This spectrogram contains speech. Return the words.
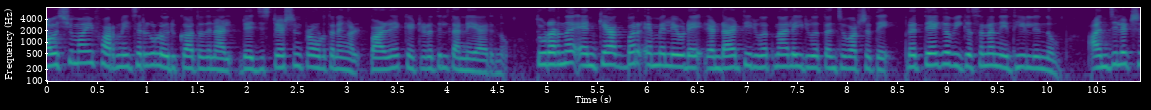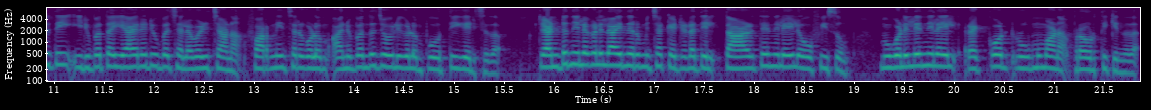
ആവശ്യമായി ഫർണിച്ചറുകൾ ഒരുക്കാത്തതിനാൽ രജിസ്ട്രേഷൻ പ്രവർത്തനങ്ങൾ പഴയ കെട്ടിടത്തിൽ തന്നെയായിരുന്നു. തുടർന്ന് N K Akbar M L എയുടെ രണ്ടായിരത്തി ഇരുപത്തിനാല് ഇരുപത്തഞ്ച് വർഷത്തെ പ്രത്യേക വികസന നിധിയിൽ നിന്നും അഞ്ച് ലക്ഷത്തി ഇരുപത്തയ്യായിരം രൂപ ചെലവഴിച്ചാണ് ഫർണിച്ചറുകളും അനുബന്ധ ജോലികളും പൂർത്തീകരിച്ചത്. രണ്ട് നിലകളിലായി നിർമ്മിച്ച കെട്ടിടത്തിൽ താഴത്തെ നിലയിൽ ഓഫീസും മുകളിലെ നിലയിൽ റെക്കോർഡ് റൂമുമാണ് പ്രവർത്തിക്കുന്നത്.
